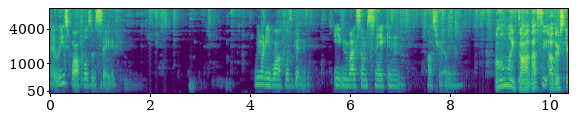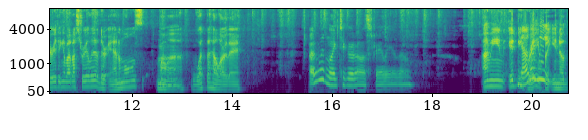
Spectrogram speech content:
At least Waffles is safe. We don't need Waffles getting eaten by some snake in Australia. Oh my god, that's the other scary thing about Australia. They're animals. Mama, mm. what the hell are they? I would like to go to Australia though. I mean, it'd be Now great, we- but you know,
